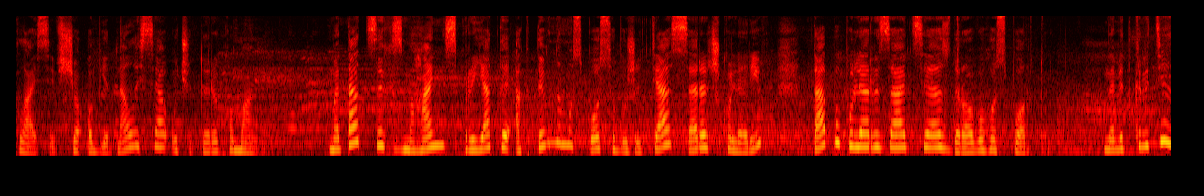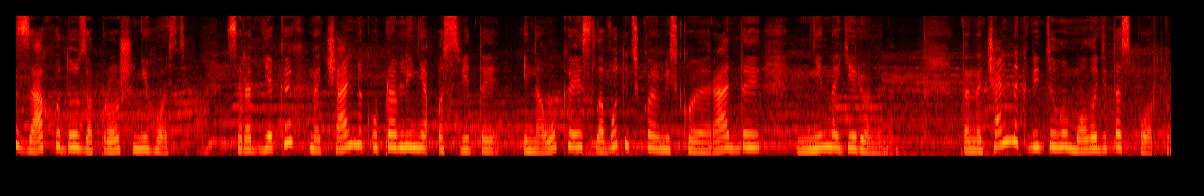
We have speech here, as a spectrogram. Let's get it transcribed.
класів, що об'єдналися у чотири команди. Мета цих змагань сприяти активному способу життя серед школярів та популяризація здорового спорту. На відкритті заходу запрошені гості, серед яких начальник управління освіти і науки Славутицької міської ради Ніна Єрьоміна та начальник відділу молоді та спорту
